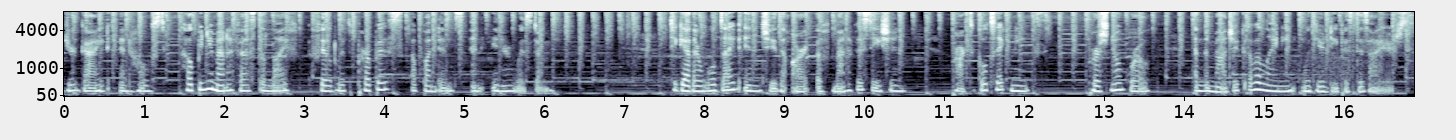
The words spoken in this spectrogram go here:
your guide and host, helping you manifest a life filled with purpose, abundance, and inner wisdom. Together, we'll dive into the art of manifestation, practical techniques, personal growth, and the magic of aligning with your deepest desires.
